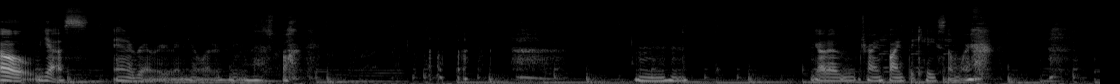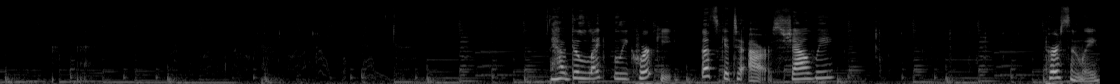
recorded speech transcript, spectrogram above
Oh, yes. Gotta try and find the case somewhere. How delightfully quirky. Let's get to ours, shall we? Personally,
